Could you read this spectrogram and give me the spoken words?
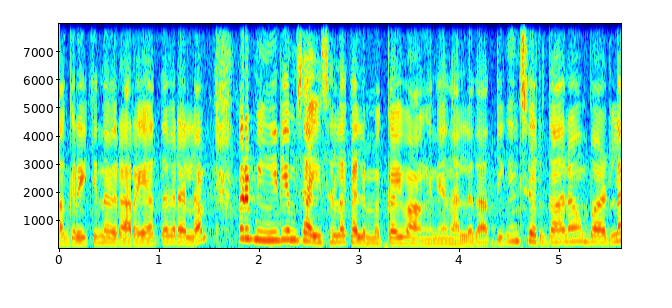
ആഗ്രഹിക്കുന്നവർ അറിയാത്തവരെല്ലാം ഒരു മീഡിയം സൈസുള്ള കലിമക്കായി വാങ്ങുന്നതാണ് നല്ലത്. അധികം ചെറുതാനാവും പാടില്ല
